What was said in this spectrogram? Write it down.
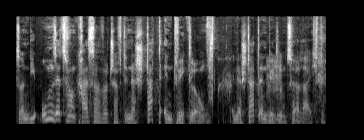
sondern die Umsetzung von Kreislaufwirtschaft in der Stadtentwicklung, in der Stadtentwicklung mhm. zu erleichtern?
